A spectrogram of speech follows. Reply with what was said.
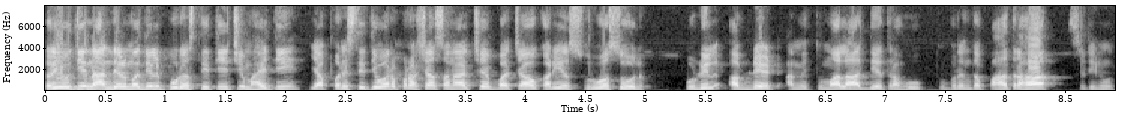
तर ही होती नांदेडमधील पूरस्थितीची माहिती या परिस्थितीवर प्रशासनाचे बचाव कार्य सुरू असून पुढील अपडेट आम्ही तुम्हाला देत राहू. तोपर्यंत पाहत रहा सिटी न्यूज.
